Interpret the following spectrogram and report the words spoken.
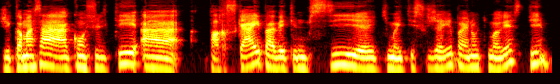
j'ai commencé à consulter par Skype avec une psy euh, qui m'a été suggérée par un autre humoriste. Puis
